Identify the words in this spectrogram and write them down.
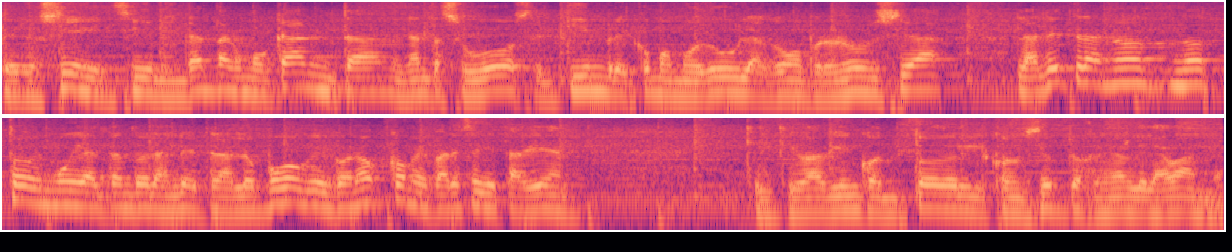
Pero sí, sí, me encanta cómo canta, me encanta su voz, el timbre, cómo modula, cómo pronuncia. Las letras no, no estoy muy al tanto de las letras. Lo poco que conozco me parece que está bien, que, que va bien con todo el concepto general de la banda.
